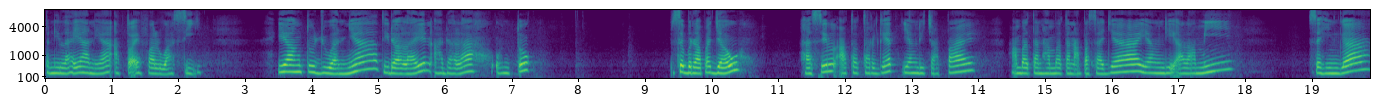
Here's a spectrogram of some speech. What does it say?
penilaian ya atau evaluasi. Yang tujuannya tidak lain adalah untuk seberapa jauh hasil atau target yang dicapai, hambatan-hambatan apa saja yang dialami, sehingga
